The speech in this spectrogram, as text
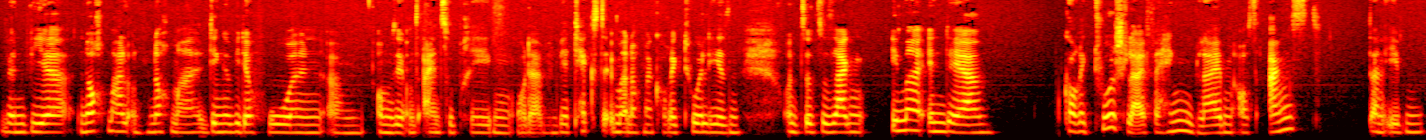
wenn wir nochmal und nochmal Dinge wiederholen, ähm, um sie uns einzuprägen oder wenn wir Texte immer nochmal Korrektur lesen und sozusagen immer in der Korrekturschleife hängen bleiben aus Angst, dann eben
